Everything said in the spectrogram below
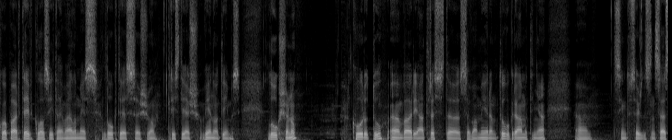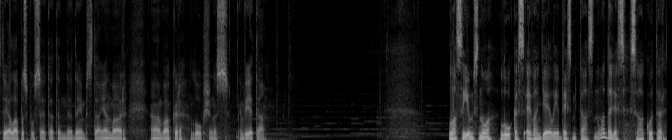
kopā ar tevi, klausītāji, vēlamies lūgties šo kristiešu vienotības lūgšanu, kuru tu vari atrast savā mieram tuvu grāmatiņā, 166. lapas pusē, tātad 19. janvāra vakara lūkšanas vietā. Lasījums no Lūkas evaņģēlija desmitās nodaļas, sākot ar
